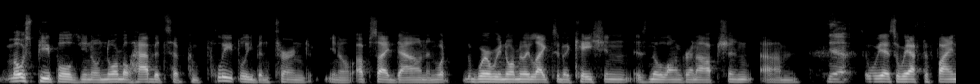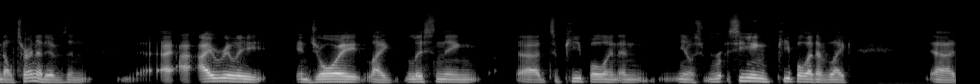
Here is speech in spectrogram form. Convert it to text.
most people's you know normal habits have completely been turned you know upside down and what where we normally like to vacation is no longer an option um yeah, so we so we have to find alternatives and i i really enjoy like listening uh, to people and and you know seeing people that have like uh,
